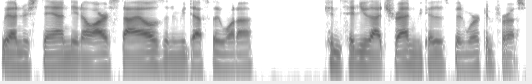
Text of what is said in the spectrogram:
we understand you know our styles, and we definitely want to continue that trend because it's been working for us.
